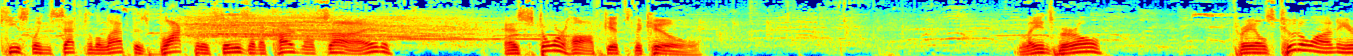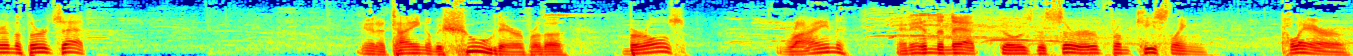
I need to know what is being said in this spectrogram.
Kiesling set to the left is blocked, but it stays on the Cardinal side as Storhoff gets the kill. Lanesboro trails two to one here in the third set. And a tying of a shoe there for the Burros. Ryan. And in the net goes the serve from Kiesling. Claire.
